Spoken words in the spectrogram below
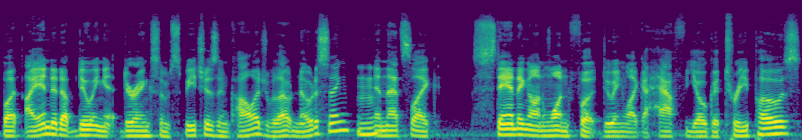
but I ended up doing it during some speeches in college without noticing, mm-hmm. and that's like standing on one foot doing like a half yoga tree pose.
